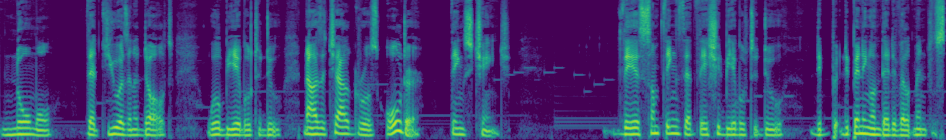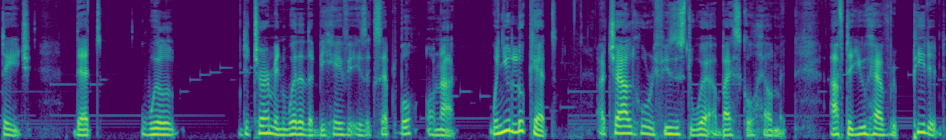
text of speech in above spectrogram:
normal that you as an adult will be able to do now as a child grows older things change there's some things that they should be able to do de- depending on their developmental stage, that will determine whether the behavior is acceptable or not. When you look at a child who refuses to wear a bicycle helmet after you have repeated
